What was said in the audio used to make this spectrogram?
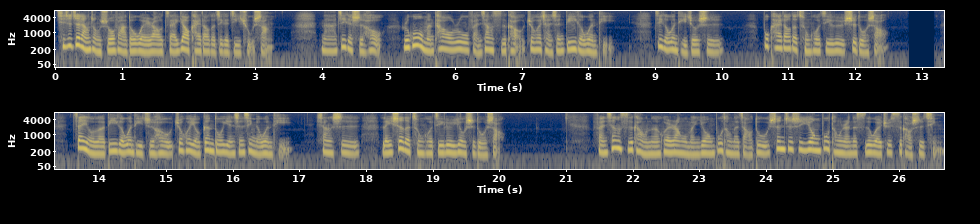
其实这两种说法都围绕在要开刀的这个基础上。那这个时候，如果我们套入反向思考，就会产生第一个问题。这个问题就是不开刀的存活几率是多少？在有了第一个问题之后，就会有更多延伸性的问题，像是镭射的存活几率又是多少？反向思考呢，会让我们用不同的角度，甚至是用不同人的思维去思考事情。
